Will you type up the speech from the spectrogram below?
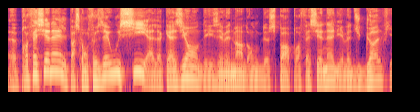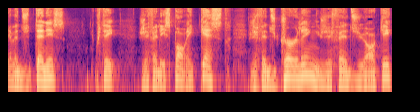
euh, professionnel parce qu'on faisait aussi à l'occasion des événements donc de sport professionnel, il y avait du golf, il y avait du tennis. Écoutez, j'ai fait des sports équestres, j'ai fait du curling, j'ai fait du hockey.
